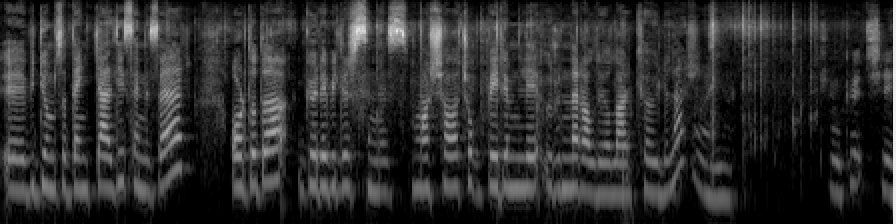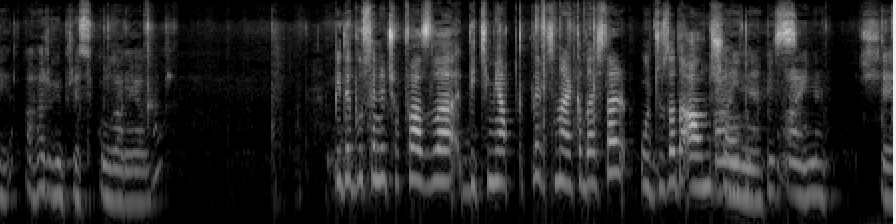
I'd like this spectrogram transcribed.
e, videomuza denk geldiyseniz eğer orada da görebilirsiniz. Maşallah çok verimli ürünler alıyorlar köylüler. Aynen. Çünkü şey ahır gübresi kullanıyorlar. Bir de bu sene çok fazla dikim yaptıkları için arkadaşlar ucuza da almış Aynen. olduk biz. Aynen. Şey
